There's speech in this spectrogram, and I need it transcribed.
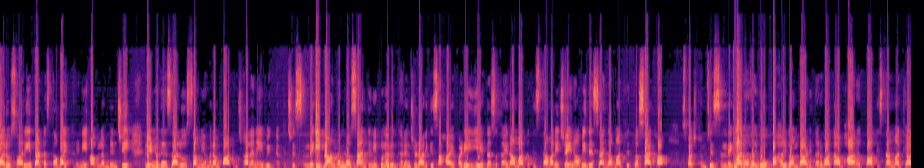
మరోసారి తటస్థ వైఖరిని అవలంబించి రెండు దేశాలు సంయమనం పాటించాలని విజ్ఞప్తి చేసింది. ఈ ప్రాంతంలో శాంతిని పునరుద్ధరించడానికి సహాయపడే ఏ దశకైనా మద్దతిస్తామని చైనా విదేశాంగ మంత్రిత్వ శాఖ స్పష్టం చేసింది. మరోవైపు పహల్గాం దాడి తర్వాత భారత్ పాకిస్తాన్ మధ్య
